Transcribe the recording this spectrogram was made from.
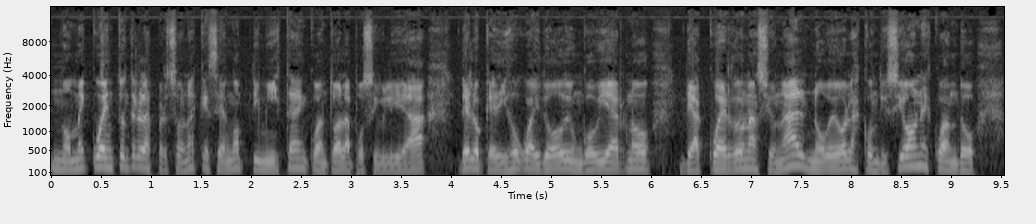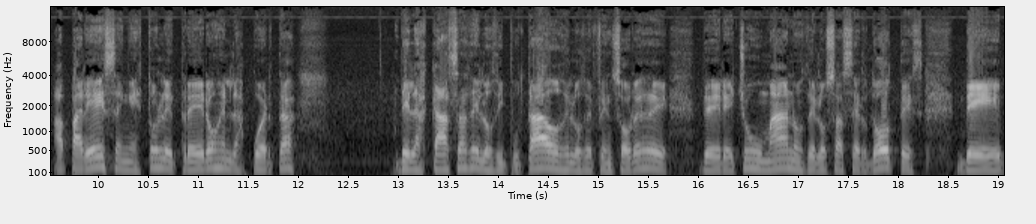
no, me cuento entre las personas que sean optimistas en cuanto a la posibilidad de lo que dijo Guaidó de un gobierno de acuerdo nacional. No veo las condiciones cuando aparecen estos letreros en las puertas de las casas de los diputados, de los defensores de, derechos humanos, de los sacerdotes, de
